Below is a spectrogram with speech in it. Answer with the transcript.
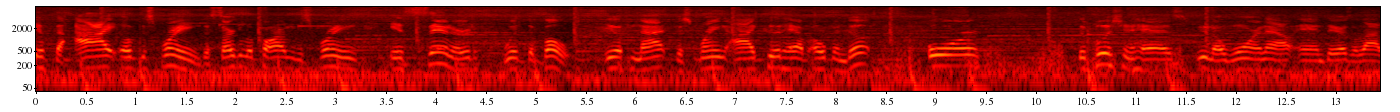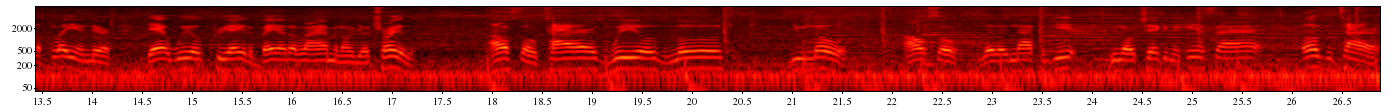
if the eye of the spring, the circular part of the spring, is centered with the bolt. If not, the spring eye could have opened up or the bushing has, you know, worn out and there's a lot of play in there. That will create a bad alignment on your trailer. Also, tires, wheels, lugs, you know it. Also, let us not forget, you know, checking the inside of the tire,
